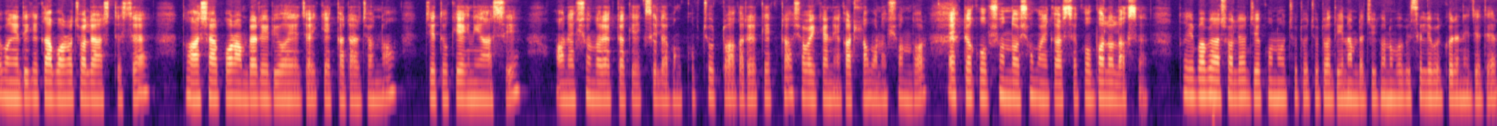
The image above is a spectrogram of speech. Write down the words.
এবং এদিকে খাবারও চলে আসতেছে। তো আসার পর আমরা রেডি হয়ে যাই কেক কাটার জন্য। যেহেতু কেক নিয়ে আসি, অনেক সুন্দর একটা কেক ছিল এবং খুব ছোট্ট আকারের কেকটা সবাইকে নিয়ে কাটলাম, অনেক সুন্দর। একটা খুব সুন্দর সময় কাটছে, খুব ভালো লাগছে। তো এভাবে আসলে যে কোনো ছোটো ছোটো দিন আমরা যে কোনোভাবে সেলিব্রেট করে নিজেদের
